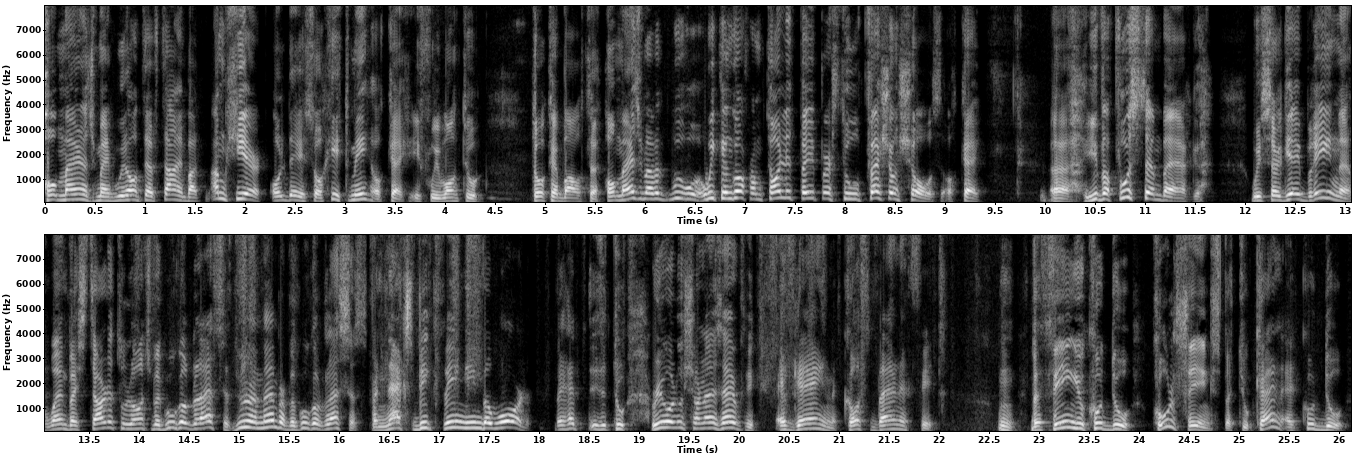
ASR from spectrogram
Home management, we don't have time, but I'm here all day, so hit me. Okay, if we want to talk about uh, home management, we, we, can go from toilet papers to fashion shows. Okay, uh, Eva Furstenberg with Sergey Brin when they started to launch the Google Glasses. Do you remember the Google Glasses? The next big thing in the world. They had to revolutionize everything. Again, cost benefit. Mm. The thing you could do, cool things that you can and could do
